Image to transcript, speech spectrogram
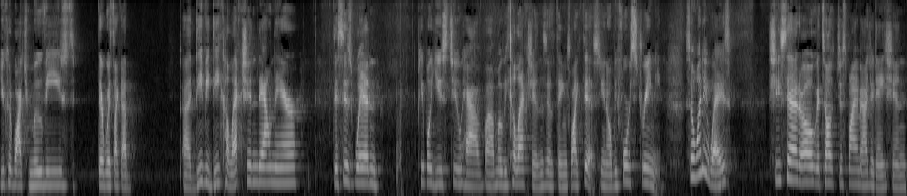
you could watch movies. There was like a, a DVD collection down there. This is when people used to have uh, movie collections and things like this, you know, before streaming. So, anyways, she said, Oh, it's all just my imagination.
